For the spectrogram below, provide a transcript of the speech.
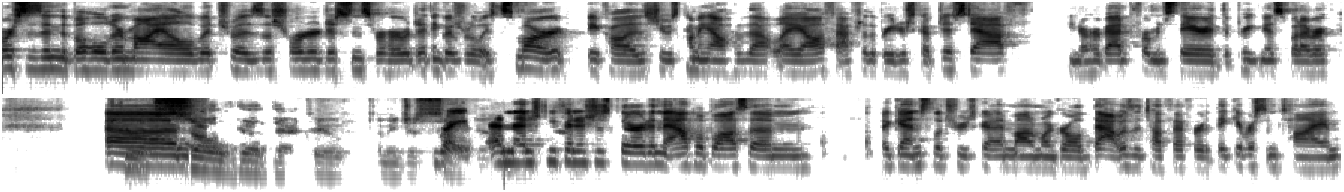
horses in the Beholder Mile, which was a shorter distance for her, which I think was really smart because she was coming off of that layoff after the Breeders' Cup Distaff. You know, her bad performance there, the Preakness, whatever. Um, so good there too. I mean, just so right. Good. And then she finishes third in the Apple Blossom against Letruska and Monomoy Girl. That was a tough effort. They give her some time.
